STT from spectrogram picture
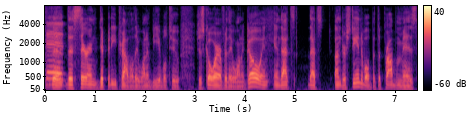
the, the serendipity travel. They want to be able to just go wherever they want to go, and and that's that's understandable. But the problem is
